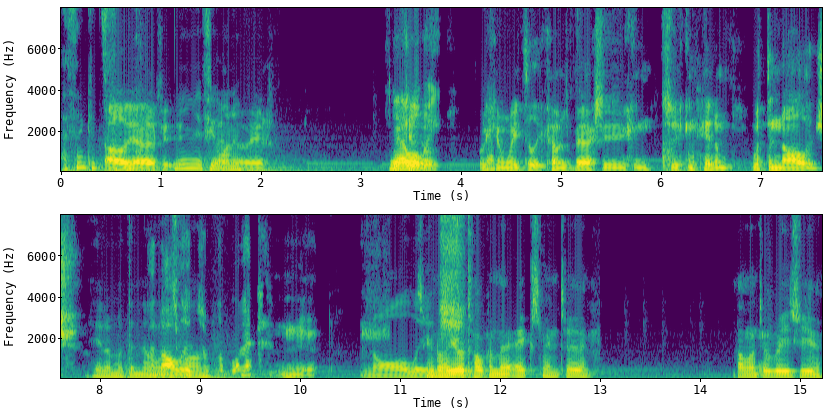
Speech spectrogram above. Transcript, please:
I think it's Oh fine. yeah, if you, Yeah, if you I want to mean, We Yeah, can- we'll wait. we Yeah. can wait till he comes back so you can so you can hit him with the knowledge. hit him with the knowledge. The knowledge, knowledge of the Black. Yeah. knowledge So, you know, you're talking about X Men too. I want to raise you.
